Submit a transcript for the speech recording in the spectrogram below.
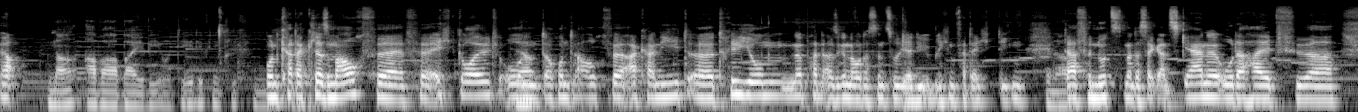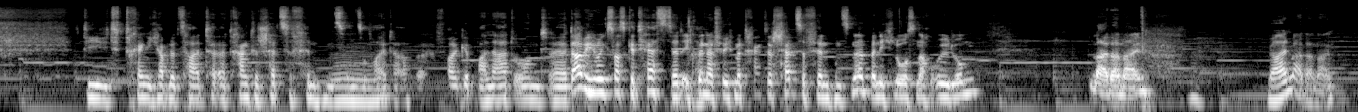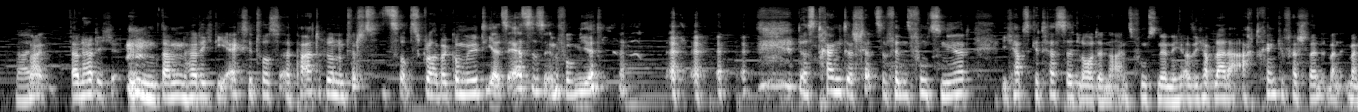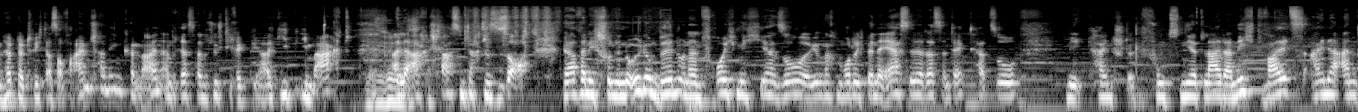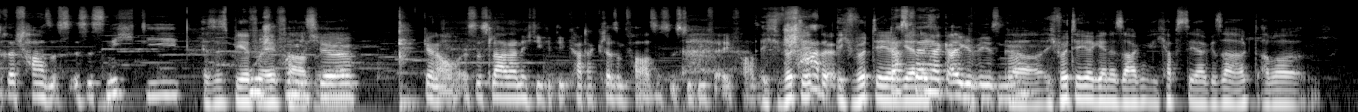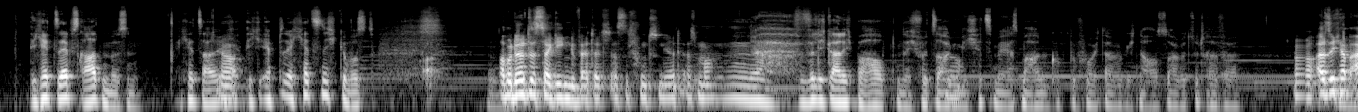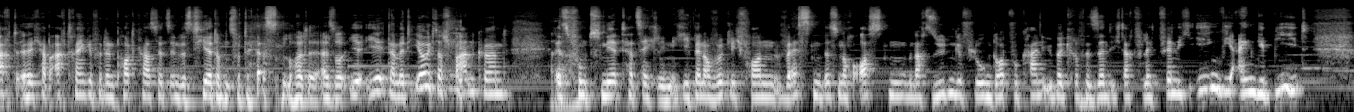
Ja. Na, aber bei WOD definitiv nicht. Und Cataclysm auch für, für Echtgold und ja. darunter auch für Arkanit, äh, Trillium, ne, also genau, das sind so ja die üblichen Verdächtigen. Genau. Dafür nutzt man das ja ganz gerne oder halt für die Tränke, ich habe eine Zeit äh, Trank des Schätzefindens mm. und so mhm. weiter äh, voll geballert. Und äh, da habe ich übrigens was getestet. Ich bin natürlich mit Trank des Schätzefindens, ne? Bin ich los nach Uldum? Leider nein. Nein? Leider nein. Nein. Nein. Dann hörte ich, dann hörte ich die Exitus äh, Patreon und Twitch Subscriber Community als erstes informiert. das Trank des Schätzefindens funktioniert. Ich habe es getestet, Leute, nein, es funktioniert nicht. Also ich habe leider acht Tränke verschwendet. Man, man, hört natürlich das auf einen Char können. Nein, Andreas hat natürlich direkt, ja, gib ihm acht. Natürlich. Alle acht Chars und dachte, so, ja, wenn ich schon in Uldum bin und dann freue ich mich hier so nach dem Motto, ich bin der Erste, der das entdeckt hat, so, Nee, kein Stück. Funktioniert leider nicht, weil es eine andere Phase ist. Es ist nicht die. Es ist BFA-Phase. Genau, es ist leider nicht die, die Cataclysm-Phase, es ist die BFA-Phase. Ich Schade. Dir, ich würde dir ja das wäre ja geil gewesen. Ne? Ja, ich würde dir ja gerne sagen, ich habe es dir ja gesagt, aber ich hätte selbst raten müssen. Ich hätte ja. ich, ich, ich hätte es nicht gewusst. Aber du hättest dagegen gewettet, dass es funktioniert erstmal. Ja, will ich gar nicht behaupten. Ich würde sagen, ja. ich hätte es mir erstmal angeguckt, bevor ich da wirklich eine Aussage zu treffe. Also ich habe acht, äh, ich acht Tränke für den Podcast jetzt investiert, um zu testen, Leute. Also ihr, ihr, damit ihr euch das sparen könnt, ja. es funktioniert tatsächlich nicht. Ich bin auch wirklich von Westen bis nach Osten, nach Süden geflogen, dort wo keine Übergriffe sind. Ich dachte, vielleicht finde ich irgendwie ein Gebiet,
